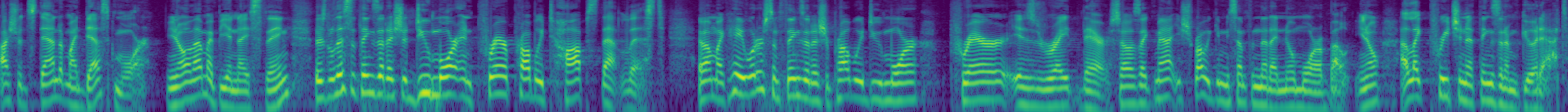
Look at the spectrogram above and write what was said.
I should stand at my desk more. You know, that might be a nice thing. There's a list of things that I should do more, and prayer probably tops that list. And I'm like, hey, what are some things that I should probably do more? Prayer is right there. So I was like, Matt, you should probably give me something that I know more about. You know, I like preaching at things that I'm good at.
